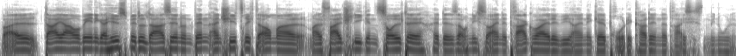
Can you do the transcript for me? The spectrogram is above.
weil da ja auch weniger Hilfsmittel da sind und wenn ein Schiedsrichter auch mal, mal falsch liegen sollte, hätte es auch nicht so eine Tragweite wie eine gelb-rote Karte in der 30. Minute.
